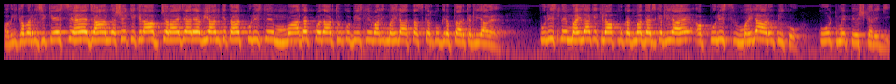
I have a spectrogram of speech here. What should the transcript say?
अगली खबर ऋषिकेश से है, जहाँ नशे के खिलाफ चलाए जा रहे अभियान के तहत पुलिस ने मादक पदार्थों को बेचने वाली महिला तस्कर को गिरफ़्तार कर लिया है। पुलिस ने महिला के खिलाफ मुकदमा दर्ज कर लिया है। अब पुलिस महिला आरोपी को कोर्ट में पेश करेगी।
